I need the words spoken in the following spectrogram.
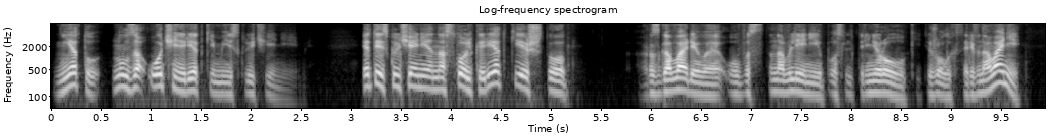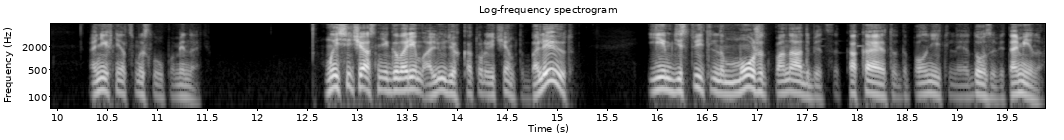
нету, ну, за очень редкими исключениями. Это исключения настолько редкие, что разговаривая о восстановлении после тренировок и тяжелых соревнований, о них нет смысла упоминать. Мы сейчас не говорим о людях, которые чем-то болеют, и им действительно может понадобиться какая-то дополнительная доза витаминов.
